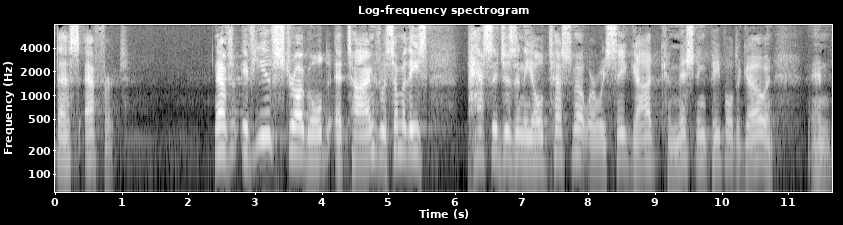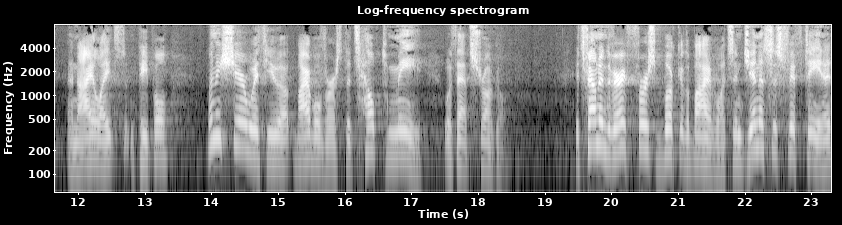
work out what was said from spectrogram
this effort. Now, if, if, you've struggled at times with some of these passages in the Old Testament where we see God commissioning people to go and, and annihilate people, let me share with you a Bible verse that's helped me with that struggle. It's found in the very first book of the Bible. It's in Genesis 15.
